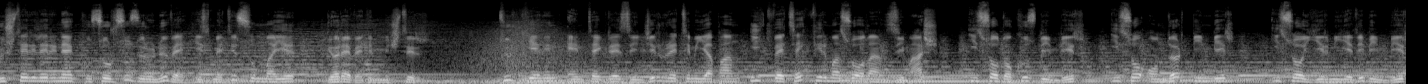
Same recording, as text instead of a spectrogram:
müşterilerine kusursuz ürünü ve hizmeti sunmayı görev edinmiştir. Türkiye'nin entegre zincir üretimi yapan ilk ve tek firması olan Zimaş, ISO 9001, ISO 14001, ISO 27001,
